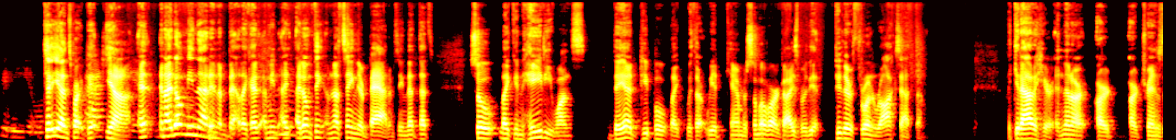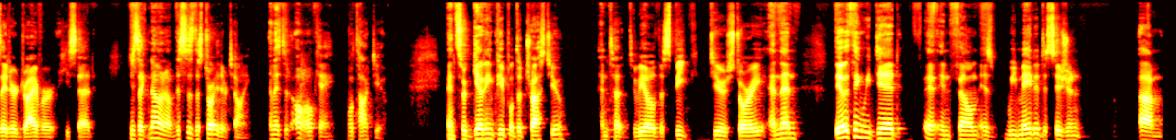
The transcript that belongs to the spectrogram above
pity or to, yeah, inspire. compassion, Yeah, and, and I don't mean that in a bad. Like I, I mean, I, I don't think I'm not saying they're bad. I'm saying that that's so. Like in Haiti once, they had people like with our we had cameras. Some of our guys were they were throwing rocks at them. Like get out of here. And then our our our translator driver he said he's like no no this is the story they're telling. And they said oh okay we'll talk to you. And so getting people to trust you and to to be able to speak to your story. And then the other thing we did in film is we made a decision um,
